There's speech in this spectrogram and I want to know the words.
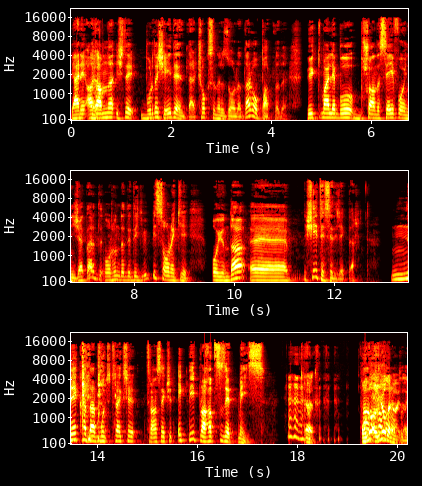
Yani adamla işte burada şeyi denediler. Çok sınırı zorladılar ve o patladı. Büyük ihtimalle bu şu anda safe oynayacaklar. Orhun da dediği gibi bir sonraki oyunda eee şeyi test edecekler. Ne kadar multi transaction ekleyip rahatsız etmeyiz. evet. Tam- Onu arıyorlar hala.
